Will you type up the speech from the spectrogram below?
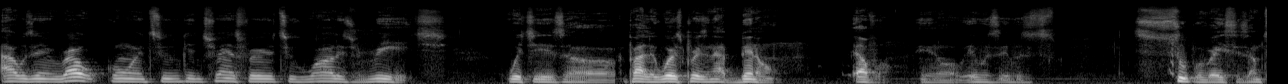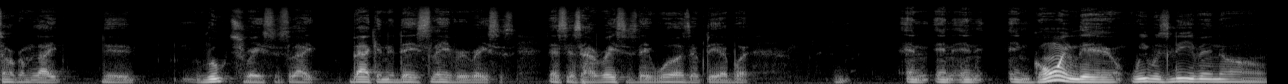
I was en route going to getting transferred to Wallens Ridge, which is uh, probably the worst prison I've been on ever. You know, it was it was super racist. I'm talking like the roots racist, like back in the day slavery racist. That's just how racist they was up there. But and and and in going there, we was leaving uh,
